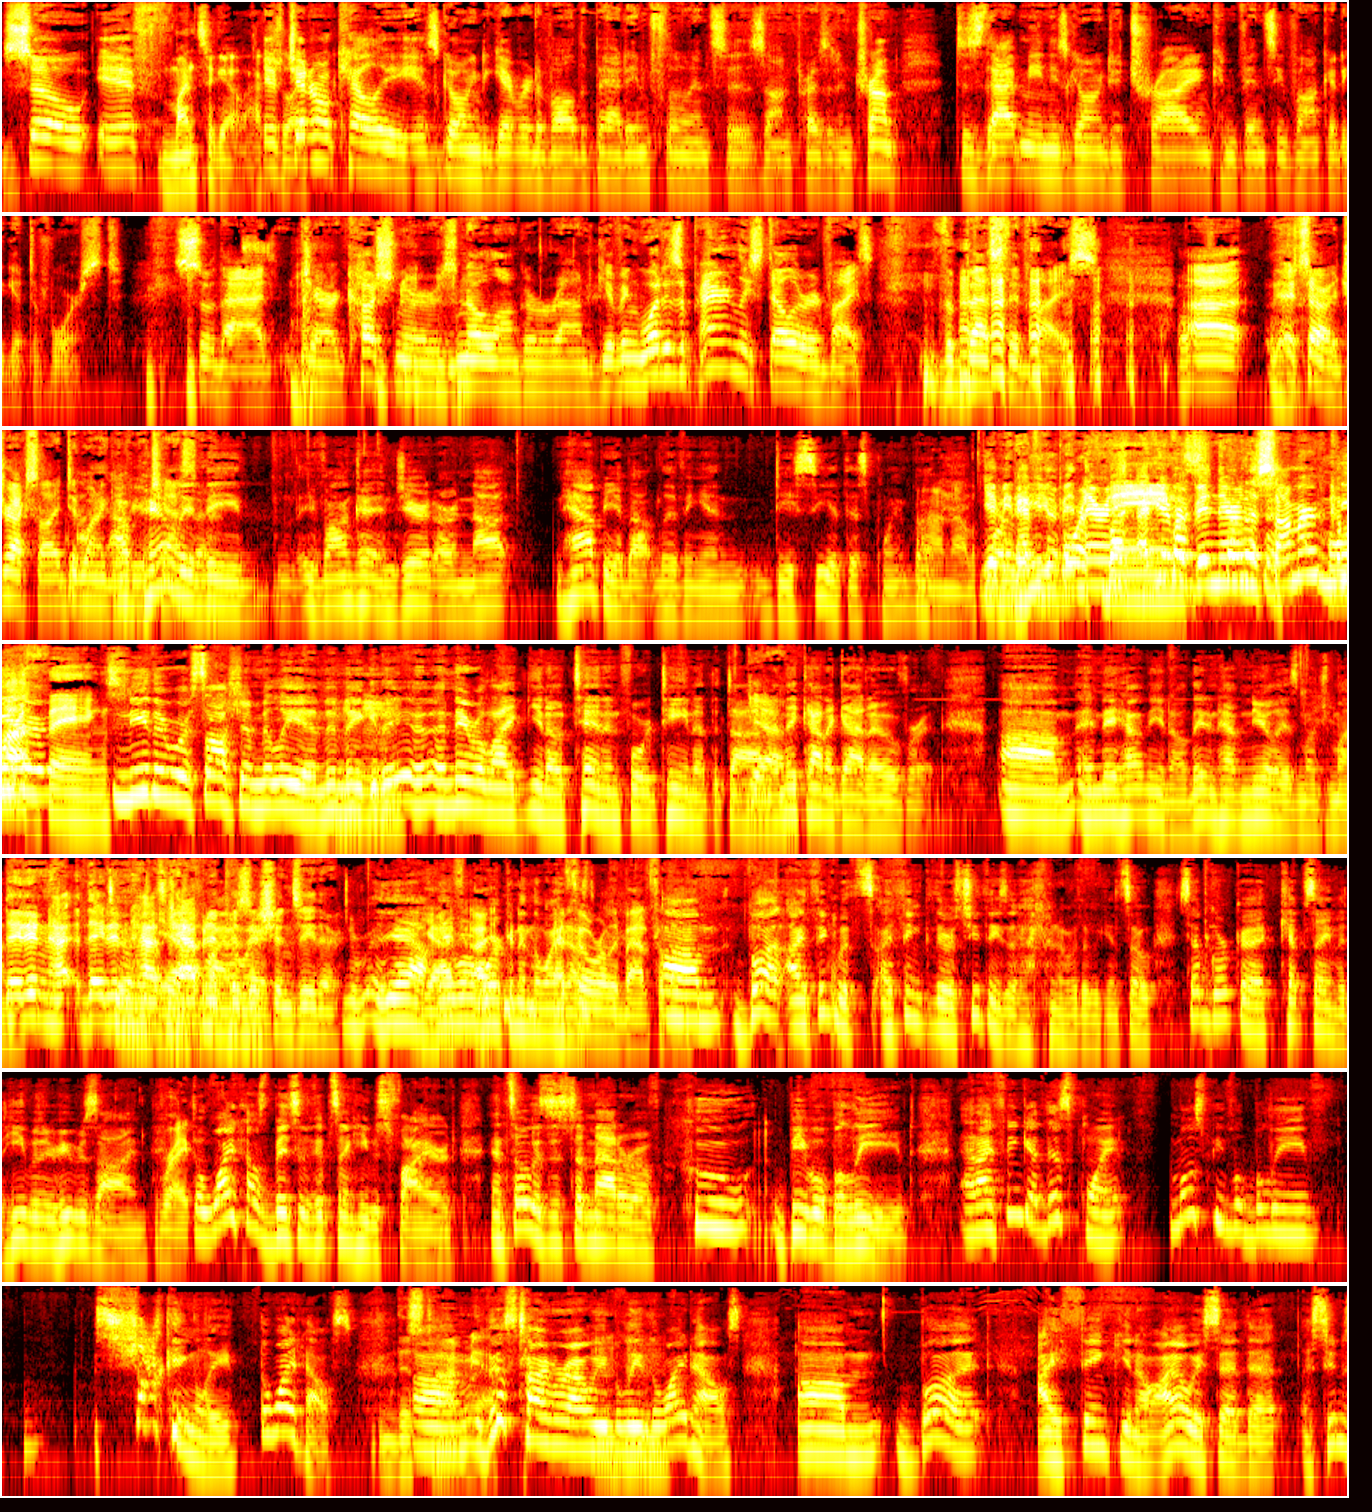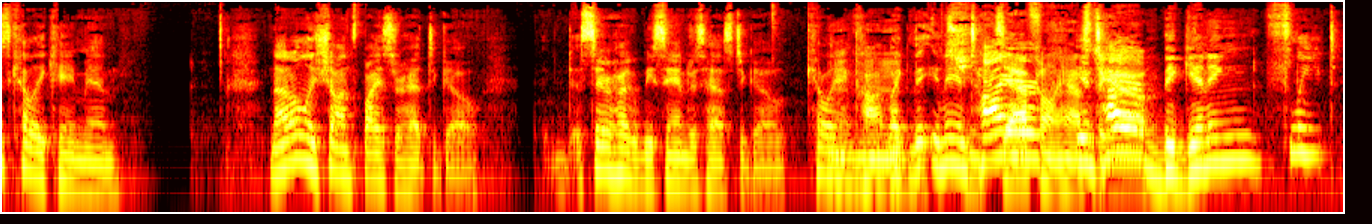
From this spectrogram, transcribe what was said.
So if months ago. Actually, if General Kelly is going to get rid of all the bad influences on President Trump, does that mean he's going to try and convince Ivanka to get divorced so that Jared Kushner is no longer around giving what is apparently stellar advice, the best advice? Uh, sorry, Drexel, I did want to give Apparently, you a chance. the Ivanka and Jared are not happy about living in D.C. at this point. But I don't know. Yeah, I mean, have you been there? In have you ever been there in the summer? Come Poor on. things. Neither were Sasha and Malia, and then they, they and they were like you know ten and fourteen at the time, Yeah. and they kind of got over it. Um, and they have you know they didn't have nearly as much money. They didn't. Ha- they didn't To- have to cabinet fly away. positions either. Yeah, Yeah, they I- weren't I- working in the White I House. I feel really bad for them. Um, but I think with I think there was two things that happened over the weekend. So Seb Gorka kept saying that he was he resigned. Right. The White House basically kept saying he was fired, and so it was just a matter of who people believed. And I think at this point, most people believe. Shockingly, the White House. This time, um, yeah. this time around, we believe the White House. Um, but I think you know, I always said that as soon as Kelly came in, not only Sean Spicer had to go, Sarah Huckabee Sanders has to go, Kelly and Con, like the, the entire the entire beginning fleet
